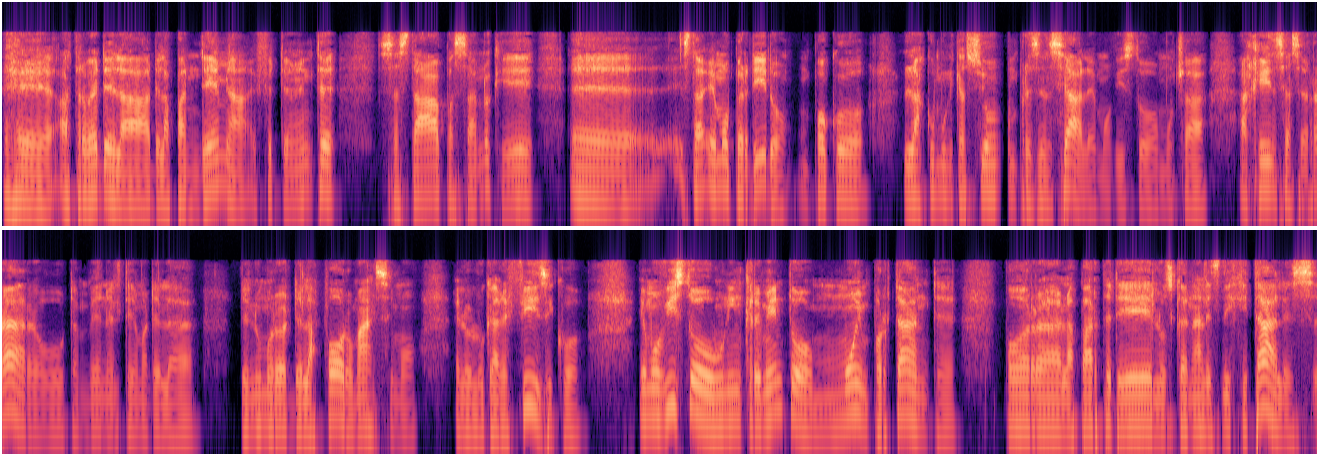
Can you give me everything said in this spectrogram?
eh, a través de la, de la pandemia, efectivamente, se está pasando que eh, hemos perdido un poco la comunicación presencial. Hemos visto muchas agencias cerrar o también el tema de del número del aforo máximo en los lugares físicos. Hemos visto un incremento muy importante por uh, la parte de los canales digitales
